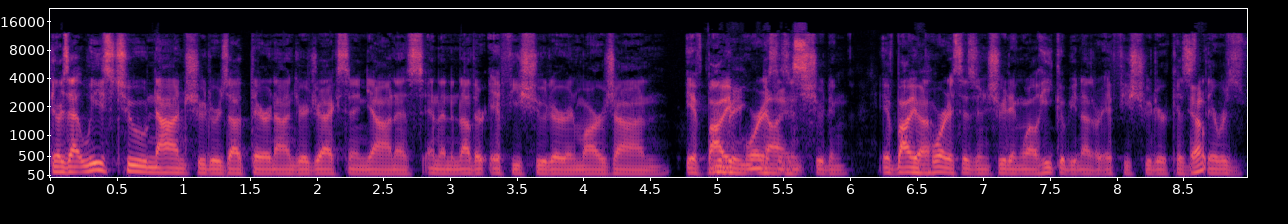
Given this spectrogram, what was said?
there's at least two non-shooters out there in Andre Jackson and Giannis, and then another iffy shooter in MarJon If Bobby Portis nice. isn't shooting, if Bobby yeah. Portis isn't shooting well, he could be another iffy shooter because yep. there was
